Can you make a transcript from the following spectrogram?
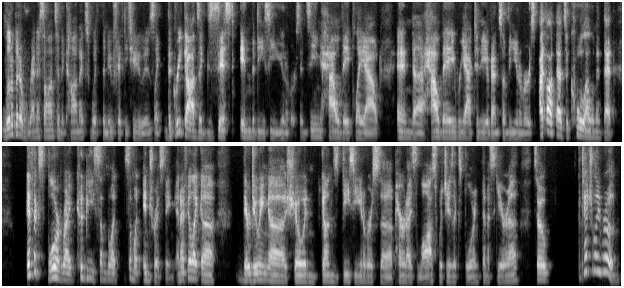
little bit of renaissance in the comics with the new 52 is like the Greek gods exist in the DC universe and seeing how they play out and uh, how they react to the events of the universe. I thought that's a cool element that if explored right could be somewhat somewhat interesting. And I feel like uh they're doing a show in Gunn's DC Universe uh, Paradise Lost which is exploring Themyscira. So potentially road.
